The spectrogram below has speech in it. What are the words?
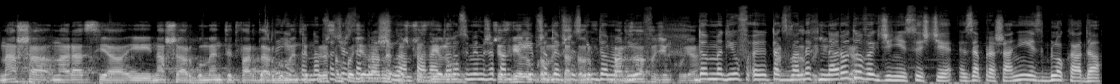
nasza narracja i nasze argumenty, twarde argumenty, to? No które są podzielane też przez pana. wielu, to rozumiem, że pan bije przede wszystkim do mediów, do mediów e, tak Bardzo zwanych narodowych, gdzie nie jesteście zapraszani. Jest blokada.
